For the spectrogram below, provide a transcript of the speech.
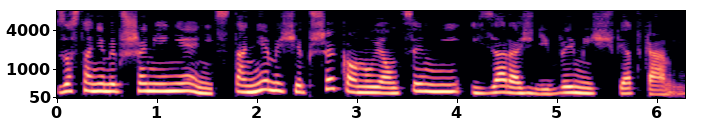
Zostaniemy przemienieni, staniemy się przekonującymi i zaraźliwymi świadkami.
